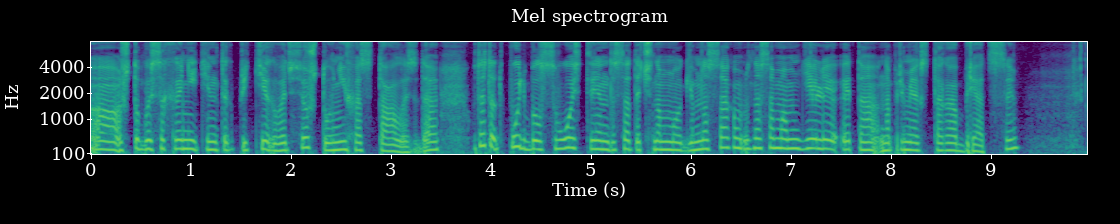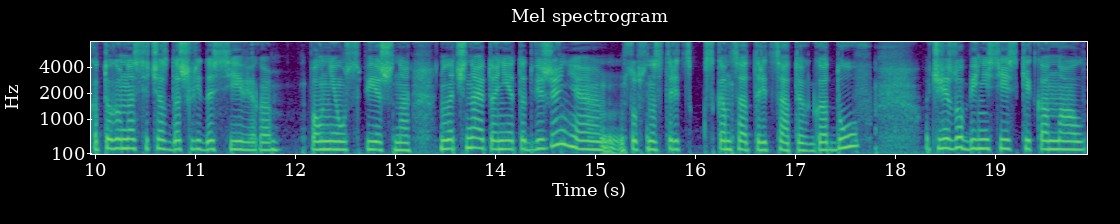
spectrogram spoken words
а, чтобы сохранить и интерпретировать все, что у них осталось. Да. Вот этот путь был свойственен достаточно многим. На самом, на самом деле это, например, старообрядцы, которые у нас сейчас дошли до севера вполне успешно. Но начинают они это движение, собственно, с, триц- с конца 30-х годов через Объединесейский канал.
